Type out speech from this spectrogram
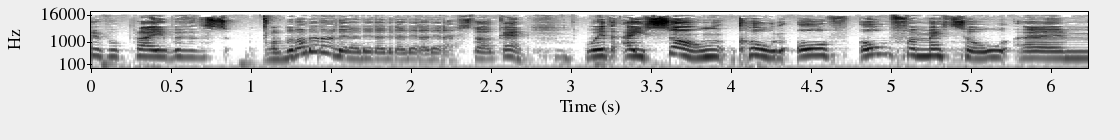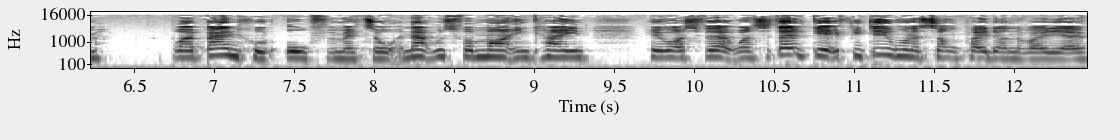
Triple play with a, start again with a song called All, All for Metal um, by a band called All for Metal, and that was for Martin Kane who asked for that one. So don't forget if you do want a song played on the radio,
